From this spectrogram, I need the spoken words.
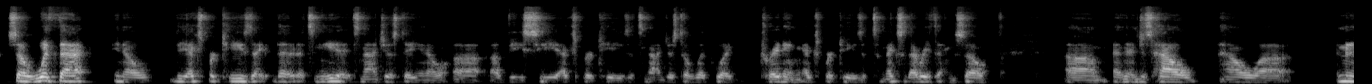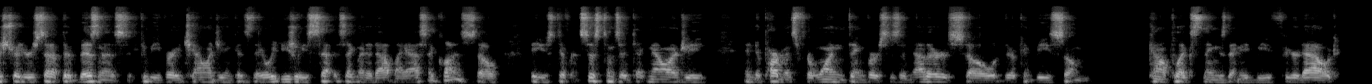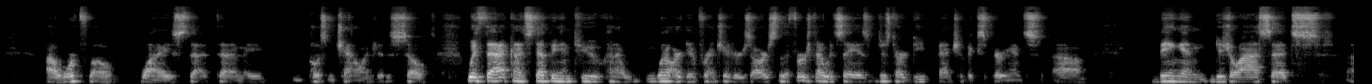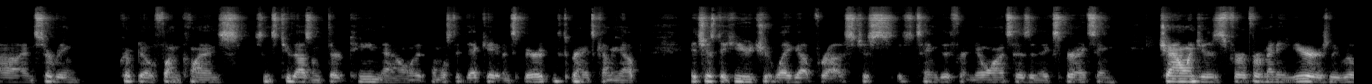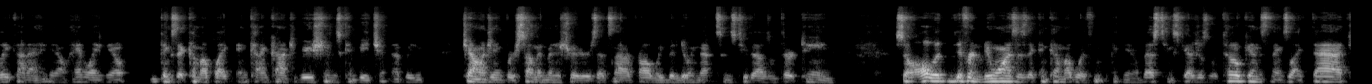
So with that, you know, the expertise that, that's needed, it's not just a, you know, a, a VC expertise. It's not just a liquid trading expertise. It's a mix of everything. So, um, and then just how, how, uh, administrators set up their business, it can be very challenging because they would usually set, segment it out by asset class. So they use different systems and technology and departments for one thing versus another. So there can be some complex things that need to be figured out uh, workflow wise that uh, may pose some challenges. So with that, kind of stepping into kind of what our differentiators are. So the first I would say is just our deep bench of experience. Um, being in digital assets uh, and serving crypto fund clients since 2013 now, almost a decade of experience coming up. It's just a huge leg up for us, just seeing different nuances and experiencing challenges for for many years. We really kind of, you know, handling, you know, things that come up like in-kind contributions can be, ch- be challenging for some administrators. That's not a problem. We've been doing that since 2013. So all the different nuances that can come up with, you know, vesting schedules with tokens, things like that,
